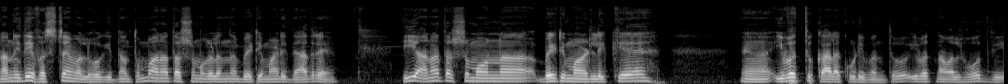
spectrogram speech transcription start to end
ನಾನು ಇದೇ ಫಸ್ಟ್ ಟೈಮಲ್ಲಿ ಹೋಗಿದ್ದು. ನಾನು ತುಂಬ ಅನಾಥಾಶ್ರಮಗಳನ್ನು ಭೇಟಿ ಮಾಡಿದ್ದೆ. ಆದರೆ ಈ ಅನಾಥಾಶ್ರಮವನ್ನು ಭೇಟಿ ಮಾಡಲಿಕ್ಕೆ ಇವತ್ತು ಕಾಲ ಕೂಡಿ ಬಂತು. ಇವತ್ತು ನಾವು ಅಲ್ಲಿ ಹೋದ್ವಿ.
